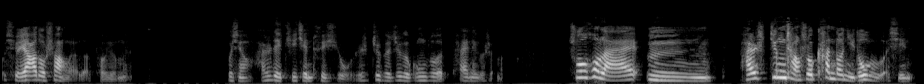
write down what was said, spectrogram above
我血压都上来了，朋友们，不行，还是得提前退休。这这个这个工作太那个什么。说后来，嗯，还是经常说看到你都恶心。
